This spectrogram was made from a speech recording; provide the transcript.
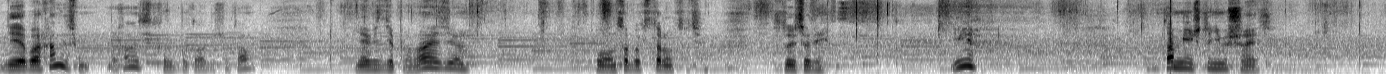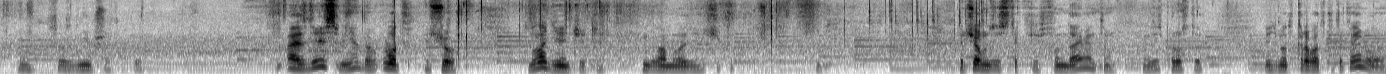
где я по Архангельску хожу по кладбищу, там я везде пролазю. О, он с обоих сторон, кстати, стоит с этой. И там мне ничто не мешает. О, все сгнившее такое. А здесь мне, да, вот еще младенчики, два младенчика. Причем здесь такие фундаментом, здесь просто, видимо, кроватка такая была.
